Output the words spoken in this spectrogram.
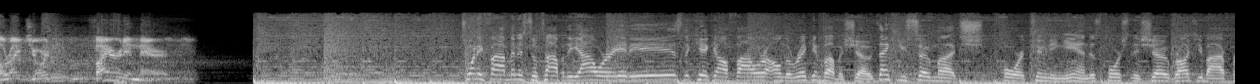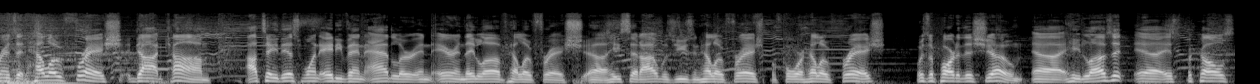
All right, Jordan, fire it in there. 25 minutes till top of the hour. It is the kickoff hour on the Rick and Bubba Show. Thank you so much for tuning in. This portion of the show brought to you by our friends at HelloFresh.com. I'll tell you this one, Eddie Van Adler and Aaron, they love HelloFresh. Uh, he said, I was using HelloFresh before HelloFresh was a part of this show. Uh, he loves it. Uh, it's because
